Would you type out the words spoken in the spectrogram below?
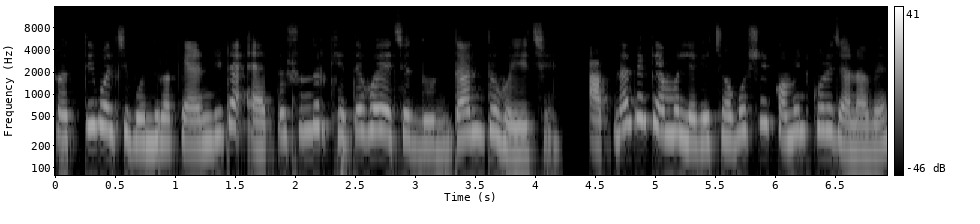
সত্যি বলছি বন্ধুরা, ক্যান্ডিটা এত সুন্দর খেতে হয়েছে, দুর্দান্ত হয়েছে। আপনাদের কেমন লেগেছে অবশ্যই কমেন্ট করে জানাবেন।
